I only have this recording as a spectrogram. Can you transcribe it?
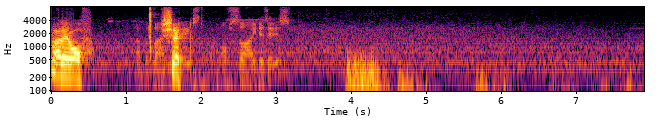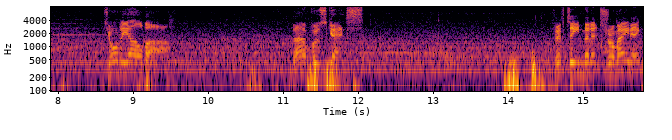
Are off. And the flag Shit. raised. Offside it is. Jordi Alba. Now Busquets. 15 minutes remaining.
